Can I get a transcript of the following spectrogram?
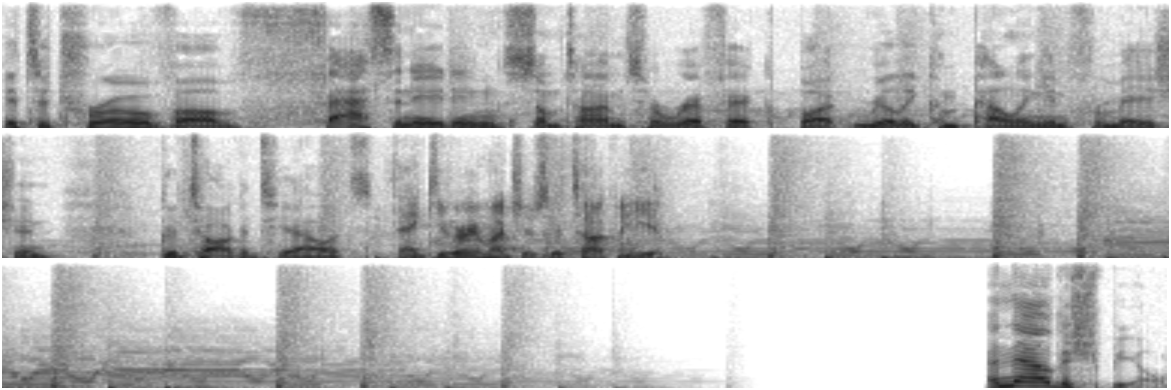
It's a trove of fascinating, sometimes horrific, but really compelling information. Good talking to you, Alex. Thank you very much. It was good talking to you. And now the spiel.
